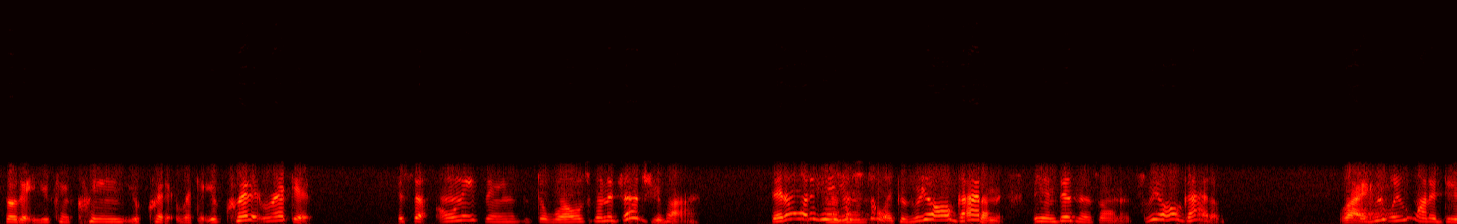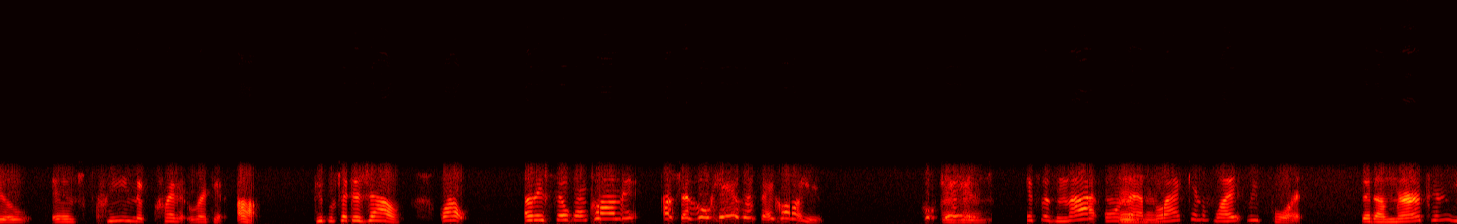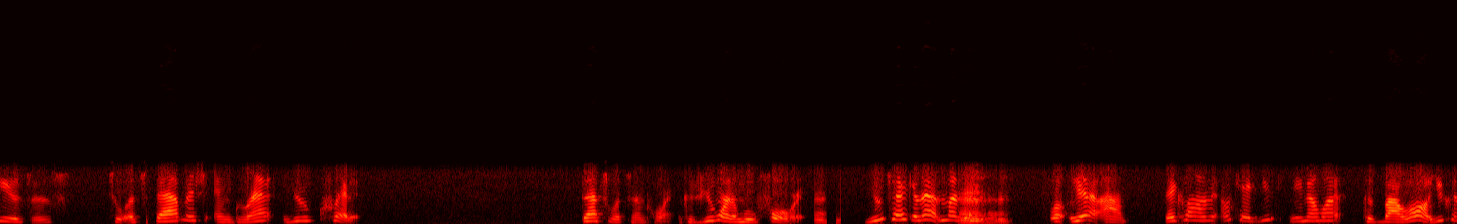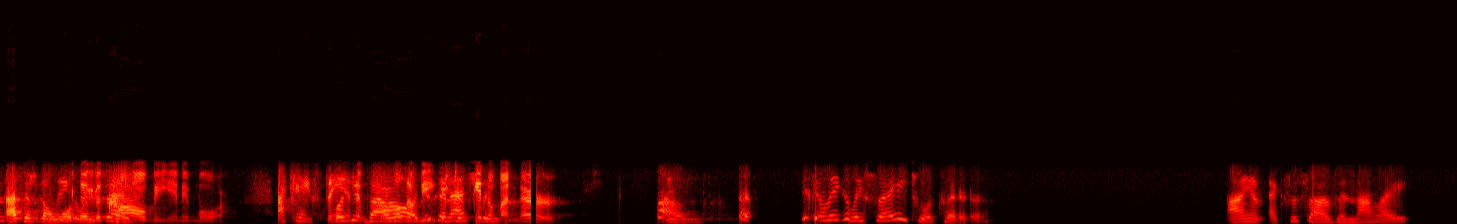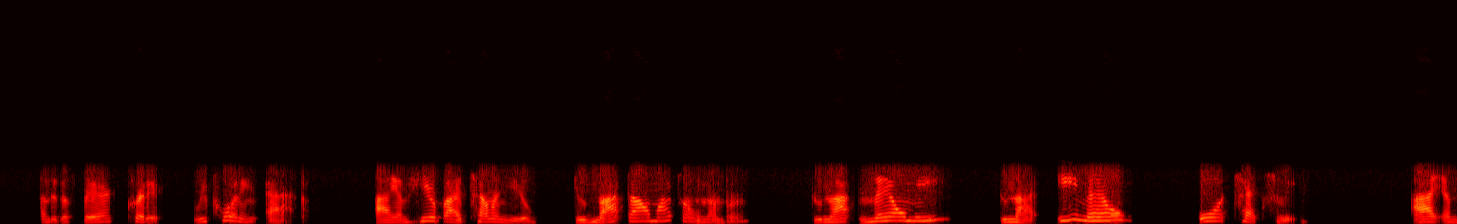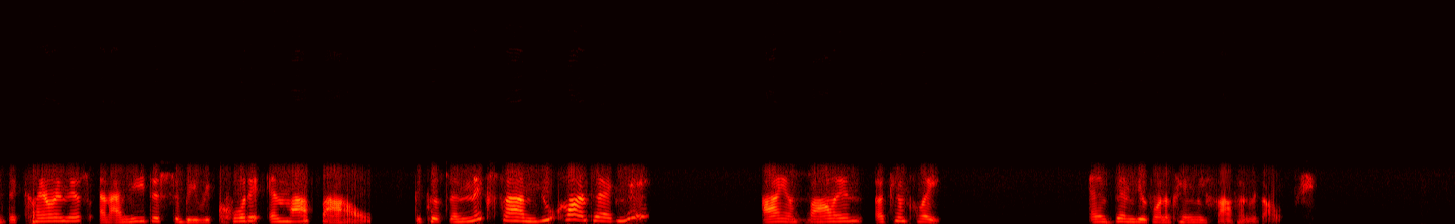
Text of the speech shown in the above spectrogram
so that you can clean your credit record. Your credit record is the only thing that the world's going to judge you by. They don't want to hear your Mhm. story because we all got them, being business owners. We all got them. right. So what we want to do is clean the credit record up. People say to Zhao, well, are they still going to call me? I said, who cares if they call you? Who cares? Mhm. If it's not on that Mhm. black and white report that American uses to establish and grant you credit, that's what's important because you want to move forward. Mhm. You taking that money? Well, yeah, um, they calling me. Okay, you you know what? Because by law you can. I just don't want them to say- call me anymore. I can't stand Well, you- them by calling law, me. you can They just get on my actually- nerves. Well, Mhm. you can legally say to a creditor, I am exercising my right under the Fair Credit Reporting Act. I am hereby telling you do not dial my phone number, do not mail me, do not email or text me. I am declaring this and I need this to be recorded in my file because the next time you contact me, I am Mhm. filing a complaint, and then you're going to pay me five hundred dollars.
